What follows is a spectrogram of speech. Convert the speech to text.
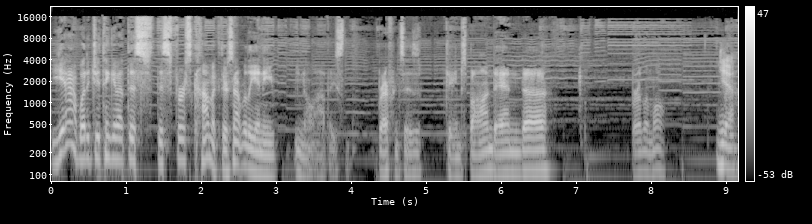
yeah what did you think about this this first comic? There's not really any you know obvious references. James Bond and uh Berlin Wall Yeah,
